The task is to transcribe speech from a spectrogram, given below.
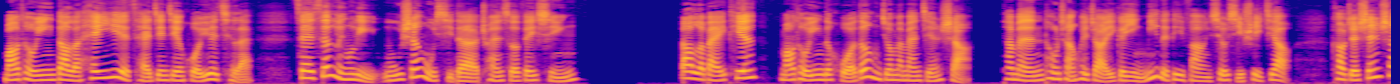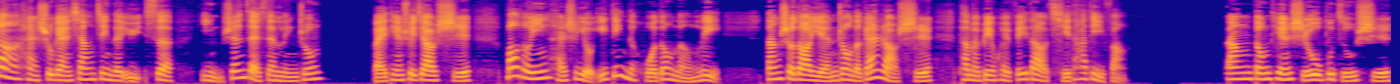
猫头鹰到了黑夜才渐渐活跃起来，在森林里无声无息地穿梭飞行。到了白天，猫头鹰的活动就慢慢减少，它们通常会找一个隐秘的地方休息睡觉。靠着身上和树干相近的羽色，隐身在森林中。白天睡觉时，猫头鹰还是有一定的活动能力。当受到严重的干扰时，它们便会飞到其他地方。当冬天食物不足时，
